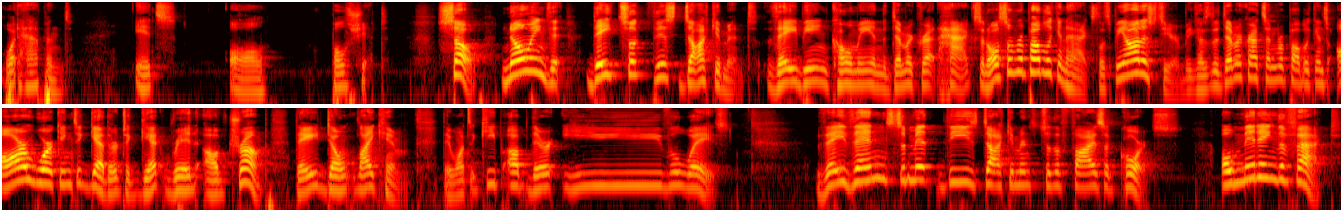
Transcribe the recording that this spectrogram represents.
What happened? It's all bullshit. So, knowing that they took this document, they being Comey and the Democrat hacks, and also Republican hacks, let's be honest here, because the Democrats and Republicans are working together to get rid of Trump. They don't like him, they want to keep up their evil ways. They then submit these documents to the FISA courts, omitting the fact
